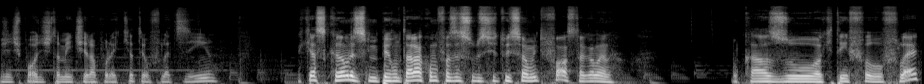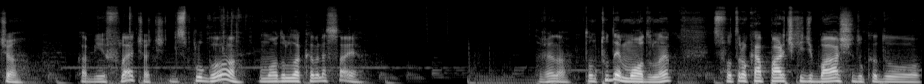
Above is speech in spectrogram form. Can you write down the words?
A gente pode também tirar por aqui, tem um flatzinho. Aqui as câmeras, me perguntaram ah, como fazer substituição, é muito fácil, tá galera? No caso, aqui tem o flat, ó. Cabinho flat, ó. Desplugou, ó. O módulo da câmera sai, ó. Tá vendo? Então tudo é módulo, né? Se for trocar a parte aqui de baixo do, do,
